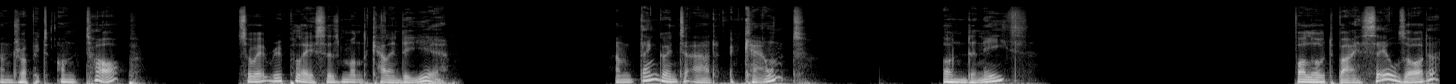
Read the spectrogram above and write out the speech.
and drop it on top so it replaces month calendar year. I'm then going to add account underneath, followed by sales order,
